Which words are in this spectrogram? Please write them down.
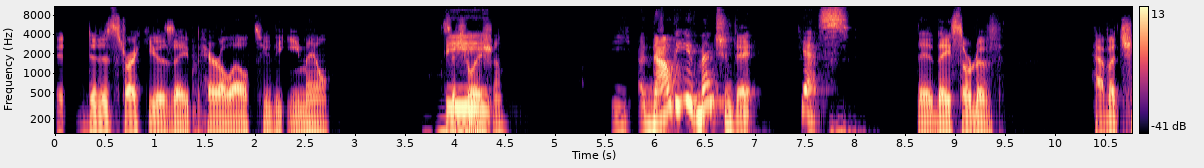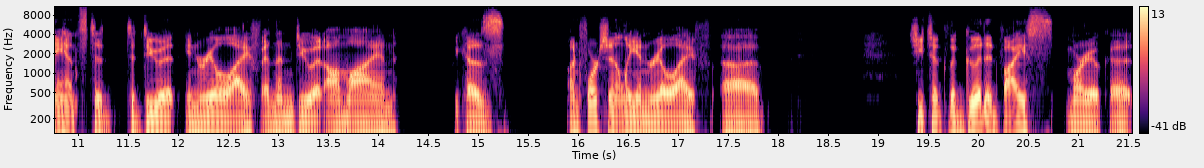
it, did it strike you as a parallel to the email The- situation? now that you've mentioned it, yes. They they sort of have a chance to to do it in real life and then do it online because unfortunately in real life uh she took the good advice Morioka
